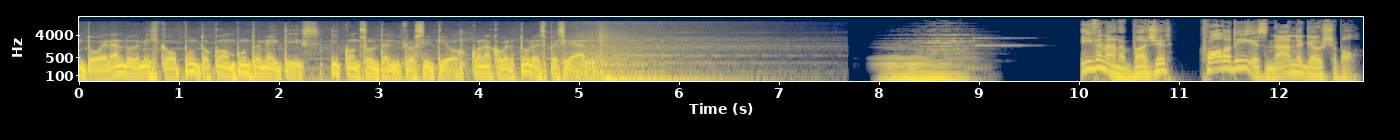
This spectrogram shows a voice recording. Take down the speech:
www.heraldodemexico.com.mx y consulta el micrositio con la cobertura especial. Even on a budget, quality is non-negotiable.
